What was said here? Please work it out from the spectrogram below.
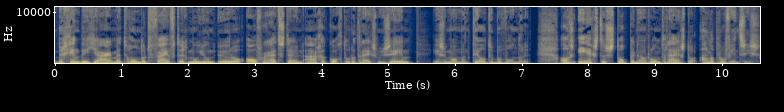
Begin dit jaar met 150 miljoen euro overheidssteun aangekocht door het Rijksmuseum is er momenteel te bewonderen. Als eerste stop in een rondreis door alle provincies.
